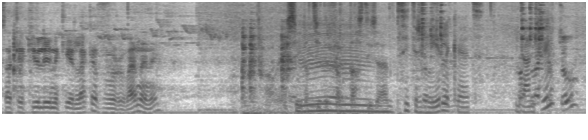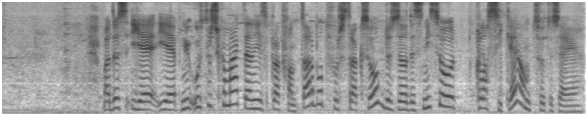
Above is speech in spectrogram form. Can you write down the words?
Zal ik jullie een keer lekker verwennen? Hè? Oh, ik zie, dat ziet er fantastisch uit. Het ziet er heerlijk uit. Dank u. Maar dus, jij, jij hebt nu oesters gemaakt en je sprak van tarbot voor straks ook. Dus dat is niet zo klassiek, hè, om het zo te zeggen.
